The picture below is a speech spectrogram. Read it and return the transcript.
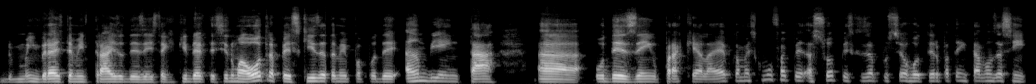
em breve também traz o desenho aqui, que deve ter sido uma outra pesquisa também para poder ambientar uh, o desenho para aquela época. Mas como foi a sua pesquisa para o seu roteiro para tentar, vamos dizer assim,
